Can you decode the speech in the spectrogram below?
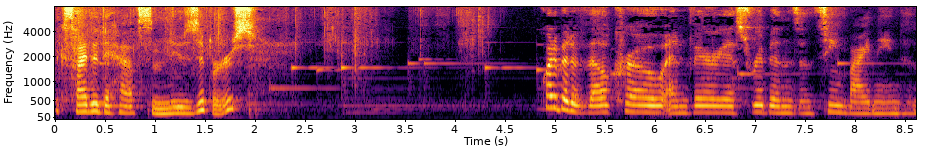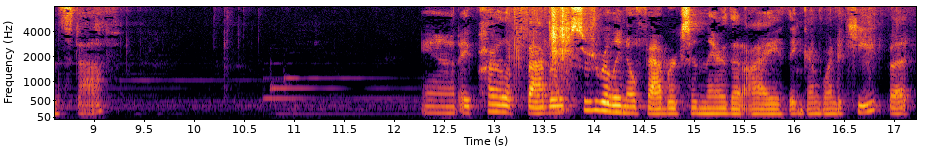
excited to have some new zippers. Quite a bit of Velcro and various ribbons and seam bindings and stuff. And a pile of fabrics. There's really no fabrics in there that I think I'm going to keep, but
